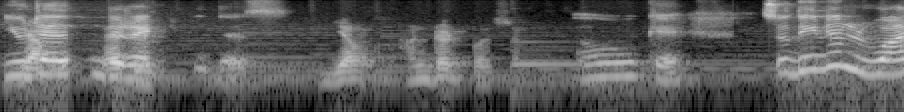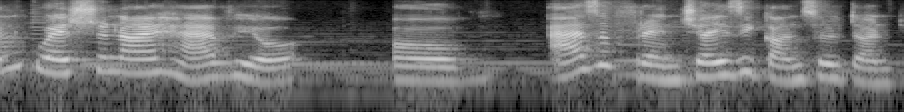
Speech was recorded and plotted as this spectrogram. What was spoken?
you yeah, tell them that directly this. yeah 100% Okay. So, Dhinal, one question I have here uh, as a franchisee consultant,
